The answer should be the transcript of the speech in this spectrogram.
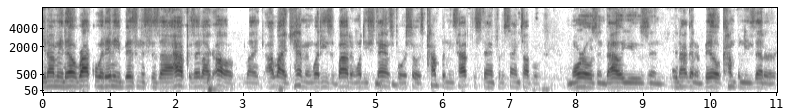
You know what I mean? They'll rock with any businesses that I have because they like, oh, like I like him and what he's about and what he stands for. So his companies have to stand for the same type of morals and values. And you're not going to build companies that are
